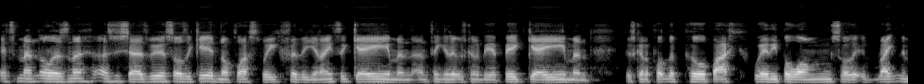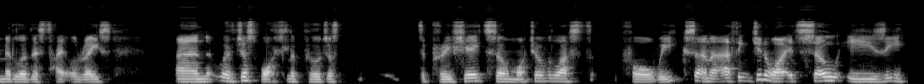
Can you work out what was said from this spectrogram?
it's mental, isn't it? As you said, we were sort of gearing up last week for the United game and, and thinking it was going to be a big game and it was going to put Liverpool back where he belongs, or right in the middle of this title race. And we've just watched Liverpool just depreciate so much over the last four weeks. And I think, do you know what? It's so easy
